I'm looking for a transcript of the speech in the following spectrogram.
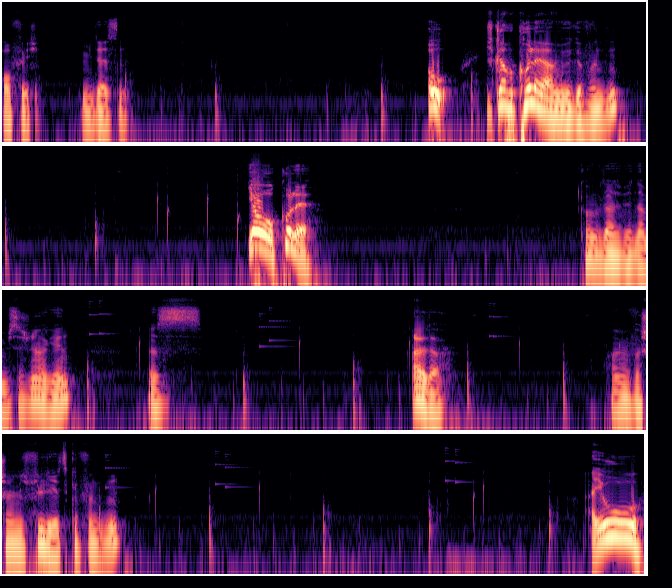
Hoffe ich. Mit dessen. Oh, ich glaube, Kohle haben wir gefunden. Jo, Kohle. Komm, das wird ein bisschen schneller gehen. Das. Alter. Haben wir wahrscheinlich viel jetzt gefunden. Ajo,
